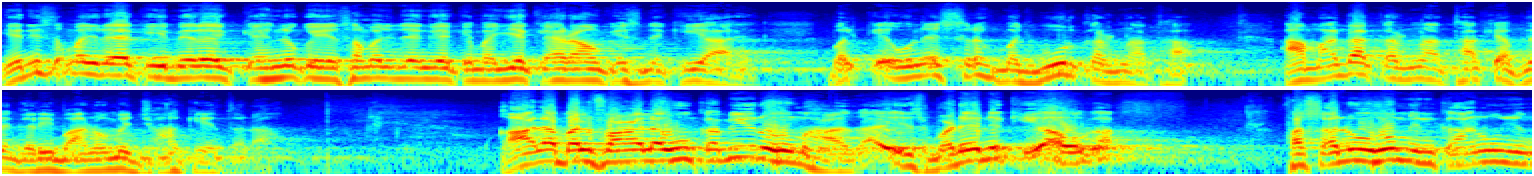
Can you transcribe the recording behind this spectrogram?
یہ نہیں سمجھ رہے کہ میرے کہنے کو یہ سمجھ لیں گے کہ میں یہ کہہ رہا ہوں کہ اس نے کیا ہے۔ بلکہ انہیں صرف مجبور کرنا تھا، آمادہ کرنا تھا کہ اپنے غریبانوں میں جھانکیں طرح قال، بل فعلہ کبیرہم حاضا اس بڑے نے کیا ہوگا؟ فصلوہم ان قانون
